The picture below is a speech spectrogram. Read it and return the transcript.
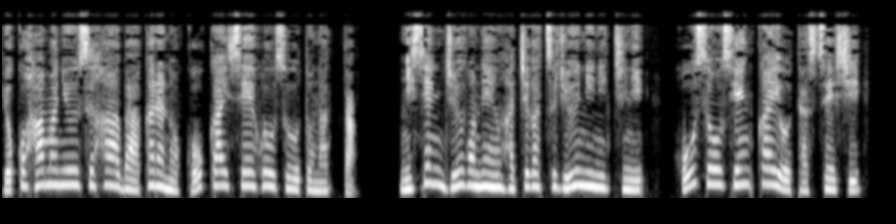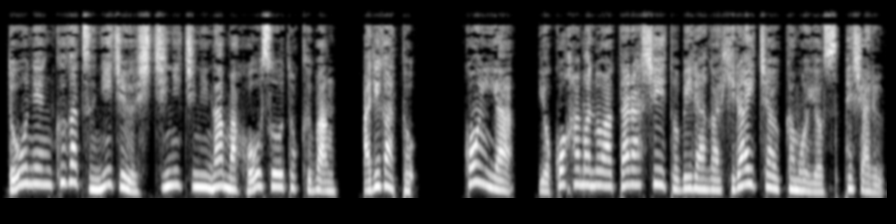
横浜ニュースハーバーからの公開生放送となった。2015年8月12日に放送1000回を達成し、同年9月27日に生放送特番、ありがとう。今夜、横浜の新しい扉が開いちゃうかもよスペシャル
